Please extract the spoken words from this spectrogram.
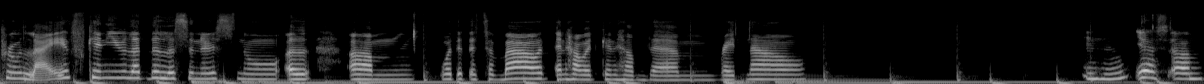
Pru Life. Can you let the listeners know uh, um, what it, it's about and how it can help them right now? Mm-hmm. Yes. Um.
